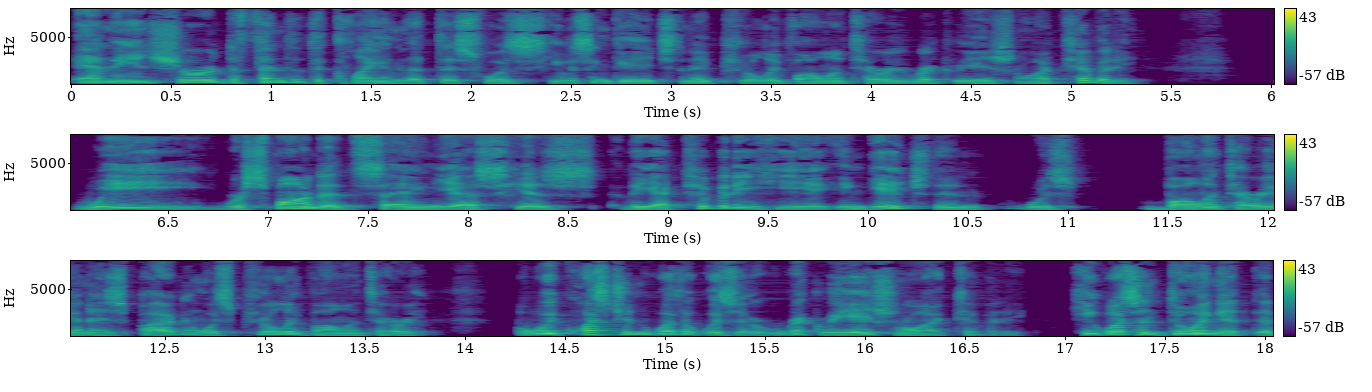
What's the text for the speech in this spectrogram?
And the insurer defended the claim that this was, he was engaged in a purely voluntary recreational activity. We responded saying, yes, his, the activity he engaged in was voluntary on his part and was purely voluntary. But we questioned whether it was a recreational activity. He wasn't doing it. The,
